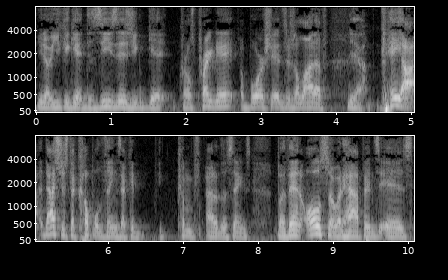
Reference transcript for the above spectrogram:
you know, you could get diseases, you can get girls pregnant, abortions. There's a lot of Yeah. chaos. That's just a couple of things that could come out of those things. But then also, what happens is,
